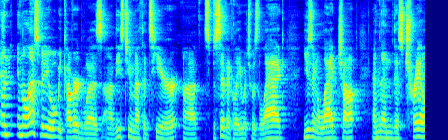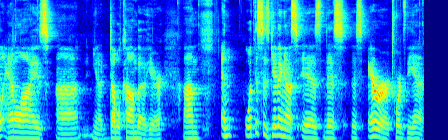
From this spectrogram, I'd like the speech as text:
And in the last video, what we covered was uh, these two methods here uh, specifically, which was lag, using a lag chop, and then this trail analyze, uh, you know, double combo here. Um, and what this is giving us is this, this error towards the end,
